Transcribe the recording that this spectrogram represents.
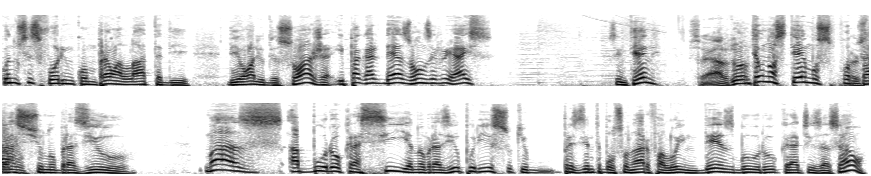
quando vocês forem comprar uma lata de, de óleo de soja e pagar 10, 11 reais. Você entende? Certo? Então nós temos potássio no Brasil, mas a burocracia no Brasil, por isso que o presidente Bolsonaro falou em desburocratização,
